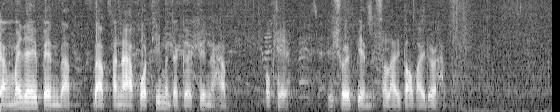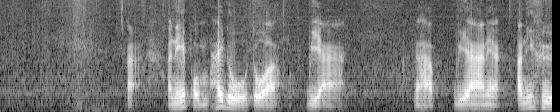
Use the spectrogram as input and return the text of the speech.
ยังไม่ได้เป็นแบบแบบอนาคตที่มันจะเกิดขึ้นนะครับ โอเค เดี๋ยวช่วยเปลี่ยนสไลด์ต่อไปด้วยครับอะอันนี้ผมให้ดูตัว VR นะครับ VR เนี่ย อันนี้คือ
